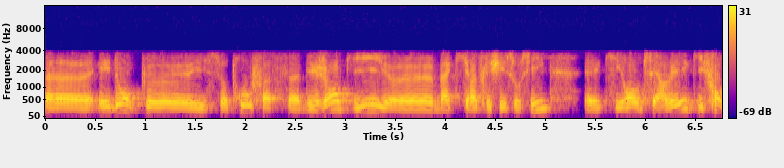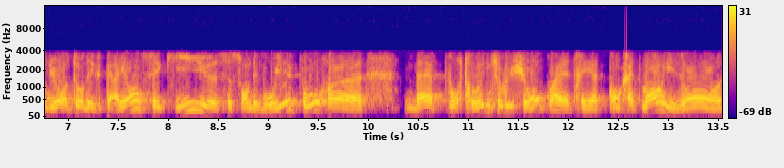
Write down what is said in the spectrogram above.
Euh, et donc, euh, il se trouve face à des gens qui, euh, bah, qui réfléchissent aussi, qui ont observé, qui font du retour d'expérience et qui se sont débrouillés pour, bah, pour trouver une solution. Quoi. Très concrètement, ils ont,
